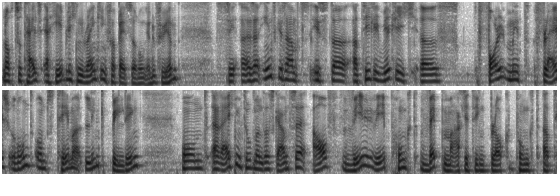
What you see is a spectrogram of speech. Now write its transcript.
noch zu teils erheblichen Ranking-Verbesserungen führen. Also insgesamt ist der Artikel wirklich äh, voll mit Fleisch rund ums Thema Link-Building. Und erreichen tut man das Ganze auf www.webmarketingblog.at.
